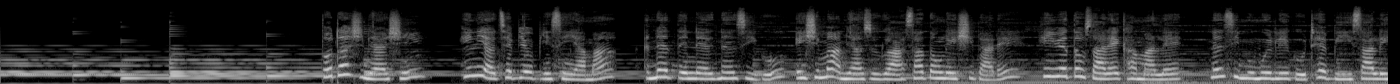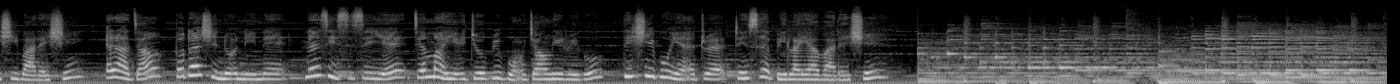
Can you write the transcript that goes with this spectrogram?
တောတာရှင်များရှင်ဟင်းလျာချက်ပြုတ်ပြင်ဆင်ရမှာအနက်သင်းတဲ့နှမ်းစီကိုအိမ်ရှိမအများစုကစားသုံးလေးရှိပါတယ်။ဟင်းရွက်တုပ်စားတဲ့အခါမှာလည်းနှမ်းစီမွေ့မွေ့လေးကိုထည့်ပြီးစားလေးရှိပါတယ်ရှင်။အဲဒါကြောင့်တောတရှင်တို့အနေနဲ့နှမ်းစီစစ်စစ်ရဲ့ကျန်းမာရေးအကျိုးပြုပုံအကြောင်းလေးတွေကိုသိရှိဖို့ရန်အတွက်တင်ဆက်ပေးလိုက်ရပါတယ်ရှင်။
